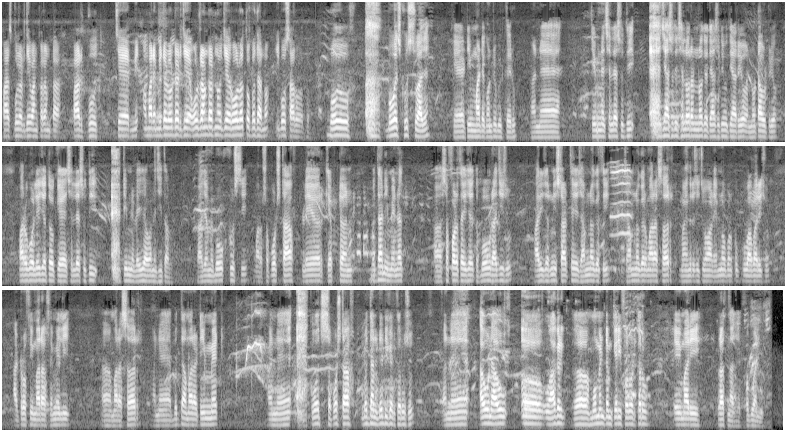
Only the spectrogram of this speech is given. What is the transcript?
fast bowler Devang Karamta Parth Bhut, જે અમારે મિડલ ઓર્ડર જે ઓલરાઉન્ડરનો જે રોલ હતો બધાનો એ બહુ સારો હતો. બહુ બહુ જ ખુશ છું આજે કે ટીમ માટે કોન્ટ્રીબ્યુટ કર્યું. અને ટીમને છેલ્લે સુધી, જ્યાં સુધી છેલ્લો રન નહોતો, ત્યાં સુધી હું ત્યાં રહ્યો નોટ આઉટ રહ્યો. મારો ગોલ એ જ હતો કે છેલ્લે સુધી ટીમને લઈ જાઓ અને જીતાડો. આજે અમે બહુ ખુશ છીએ. મારો સપોર્ટ સ્ટાફ પ્લેયર કેપ્ટન બધાની મહેનત સફળ થઈ છે. તો બહુ રાજી છું. મારી જર્ની સ્ટાર્ટ થઈ છે જામનગરથી. જામનગર મારા સર મહેન્દ્રસિંહ ચૌહાણ, એમનો પણ ખૂબ ખૂબ આભારી છું. આ ટ્રોફી મારા ફેમિલી મારા સર અને બધા મારા ટીમમેટ અને કોચ સપોર્ટ સ્ટાફ બધાને ડેડિકેટ કરું છું. અને આવું ને આવું હું આગળ મોમેન્ટમ કેરી ફોરવર્ડ કરું. એવી મારી પ્રાર્થના છે ભગવાનની.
